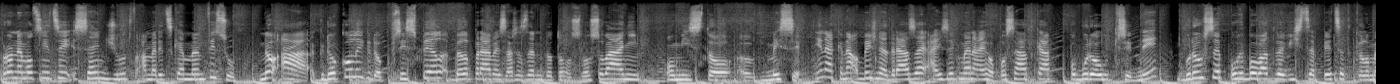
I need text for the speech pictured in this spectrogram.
pro nemocnici St. Jude v americkém Memphisu. No a kdokoliv, kdo přispěl, byl právě zařazen do toho slosování o místo v misi. Jinak na oběžné dráze Isaacman a jeho posádka pobudou tři dny, budou se pohybovat ve výšce 500 km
